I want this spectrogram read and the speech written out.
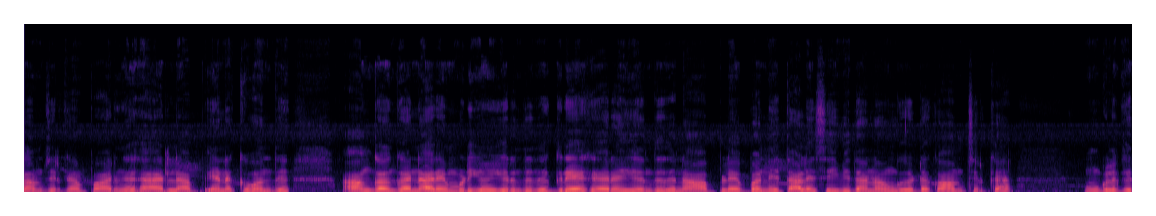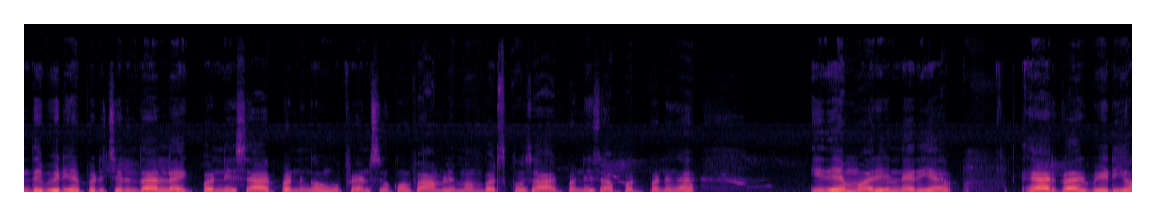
காமிச்சிருக்கேன். பாருங்கள் ஹேரில் அப் எனக்கு வந்து அங்கங்கே நிறைய முடியும் இருந்தது. கிரே ஹேரே இருந்தது. நான் அப்ளை பண்ணி தலை செய்வி தான் நான் உங்கள்கிட்ட காமிச்சிருக்கேன். உங்களுக்கு இந்த வீடியோ பிடிச்சிருந்தால் லைக் பண்ணி ஷேர் பண்ணுங்கள் உங்கள் ஃப்ரெண்ட்ஸுக்கும் ஃபேமிலி மெம்பர்ஸ்க்கும் ஷேர் பண்ணி சப்போர்ட் பண்ணுங்கள் இதே மாதிரி நிறைய ஹேர் கலர் வீடியோ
